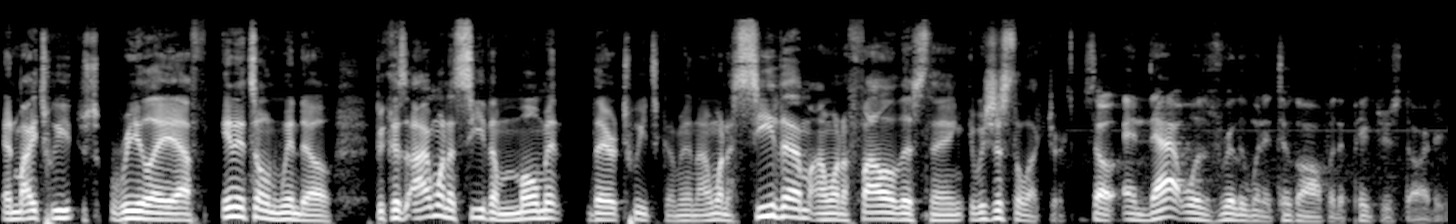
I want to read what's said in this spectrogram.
and my tweets real AF in its own window because I want to see the moment their tweets come in. I want to see them. I want to follow this thing. It was just electric. So, and that was really when it took off, when the picture started.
